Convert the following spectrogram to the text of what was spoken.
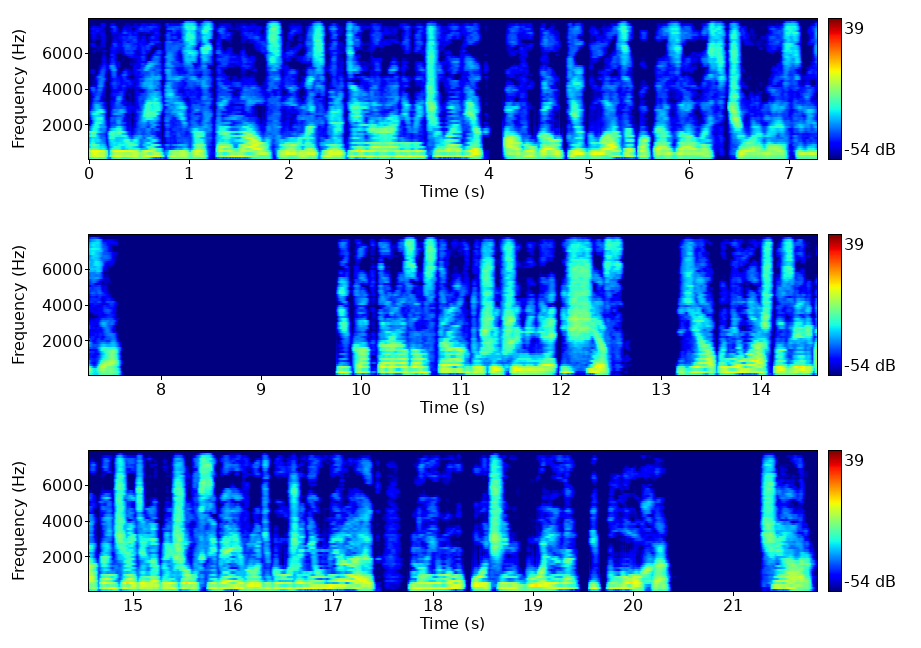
прикрыл веки и застонал, словно смертельно раненый человек, а в уголке глаза показалась черная слеза. И как-то разом страх, душивший меня, исчез. Я поняла, что зверь окончательно пришел в себя и вроде бы уже не умирает, но ему очень больно и плохо. Чар,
